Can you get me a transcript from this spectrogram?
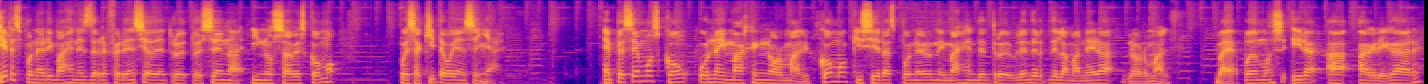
¿Quieres poner imágenes de referencia dentro de tu escena y no sabes cómo? Pues aquí te voy a enseñar. Empecemos con una imagen normal. ¿Cómo quisieras poner una imagen dentro de Blender de la manera normal? Vaya, podemos ir a, agregar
